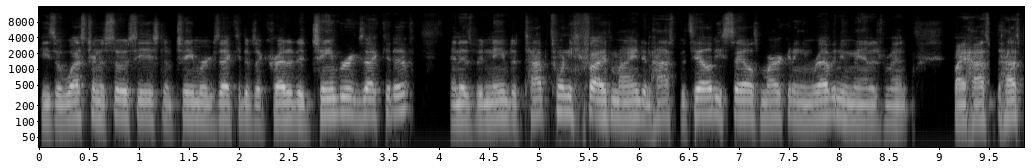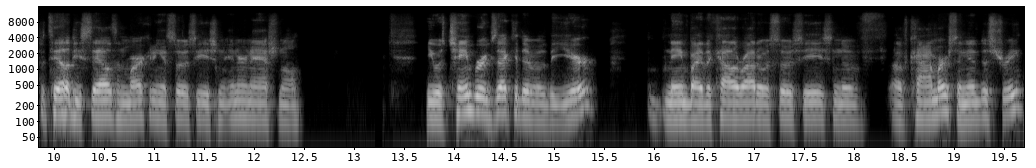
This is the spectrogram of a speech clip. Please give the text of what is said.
He's a Western Association of Chamber Executives accredited chamber executive and has been named a top 25 mind in hospitality sales, marketing, and revenue management by Hospitality Sales and Marketing Association International. He was Chamber Executive of the Year named by the Colorado Association of, of Commerce and Industry.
